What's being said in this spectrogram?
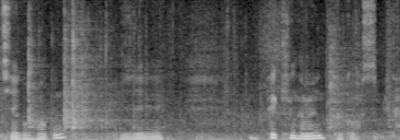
제거하고 이제 패킹하면 될 것 같습니다.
